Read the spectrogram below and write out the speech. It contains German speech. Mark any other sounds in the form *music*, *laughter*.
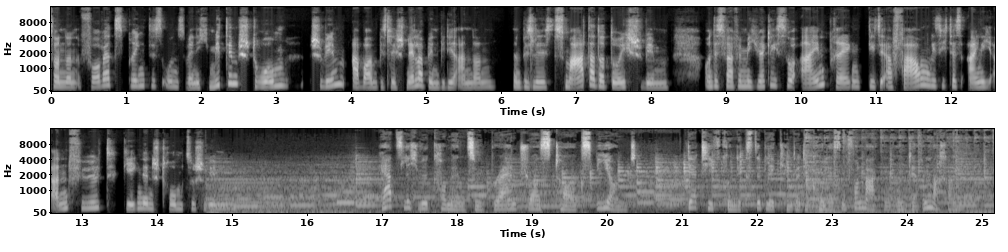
sondern vorwärts bringt es uns, wenn ich mit dem Strom schwimme, aber ein bisschen schneller bin wie die anderen ein bisschen smarter da durchschwimmen. Und es war für mich wirklich so einprägend, diese Erfahrung, wie sich das eigentlich anfühlt, gegen den Strom zu schwimmen. Herzlich willkommen zu Brand Trust Talks Beyond, der tiefgründigste Blick hinter die Kulissen von Marken und deren Machern.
